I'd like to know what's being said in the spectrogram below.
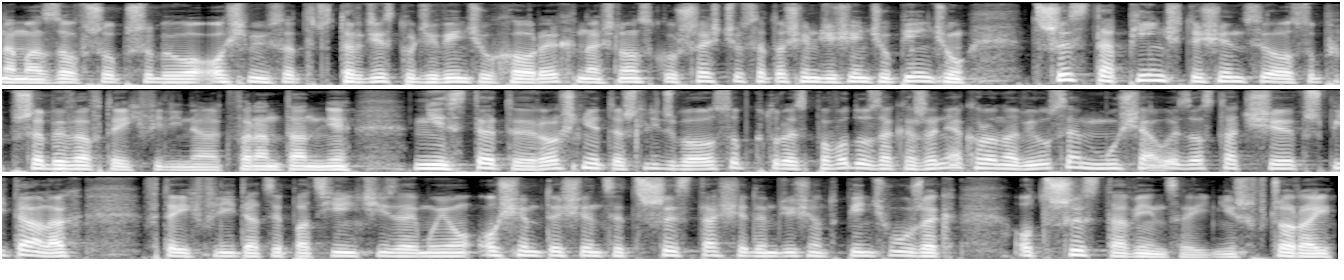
Na Mazowszu przybyło 849 chorych, na Śląsku 685. 305 tysięcy osób przebywa w tej chwili na kwarantannie. Niestety rośnie też liczba osób, które z powodu zakażenia koronawirusem musiały zostać w szpitalach. W tej chwili tacy pacjenci zajmują 8375 łóżek, o 300 więcej niż wczoraj.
